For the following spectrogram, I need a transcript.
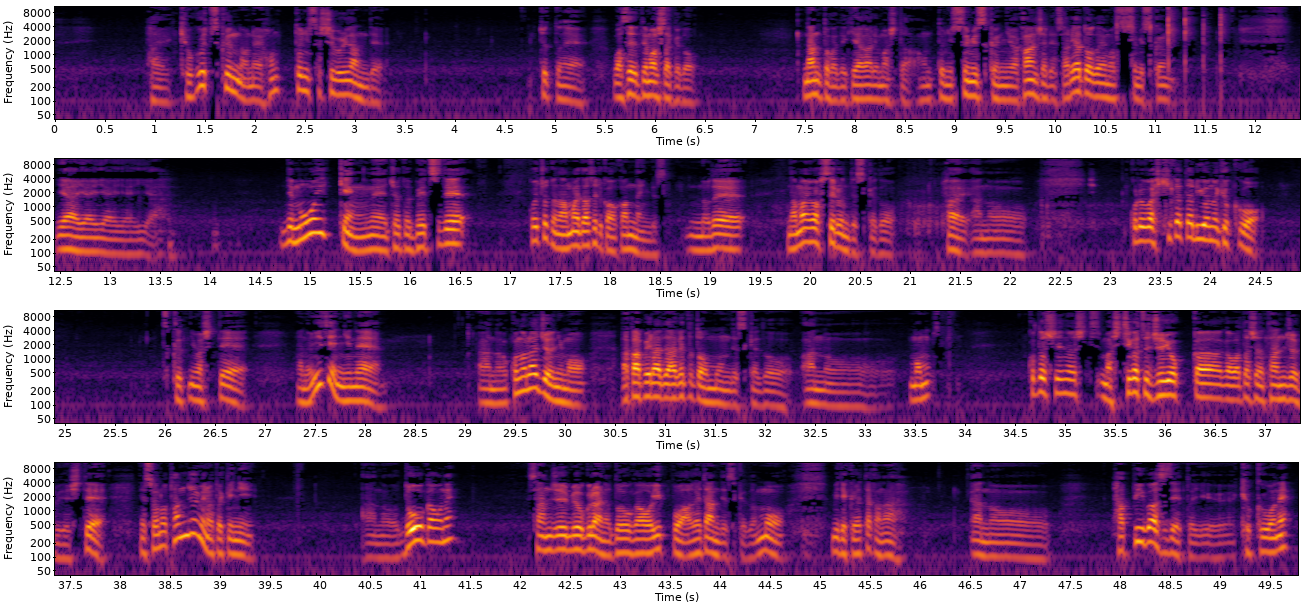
はい、曲作るのね、本当に久しぶりなんで、ちょっとね、忘れてましたけど、なんとか出来上がりました。本当にスミス君には感謝です。ありがとうございます、スミス君。いやいやいやいやいや。で、もう一件ね、ちょっと別で、これちょっと名前出せるかわかんないんですので、名前は伏せるんですけど、はい、あのこれは弾き語り用の曲を作りまして、あの、以前にね、あの、このラジオにもアカペラであげたと思うんですけど、あの、まあ、今年の7、まあ、7月14日が私の誕生日でして、でその誕生日の時に、あの、動画をね、30秒ぐらいの動画を1本上げたんですけども、見てくれたかな。あの、ハッピーバースデーという曲をね、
